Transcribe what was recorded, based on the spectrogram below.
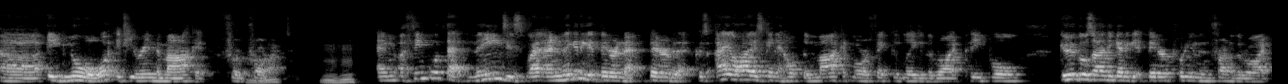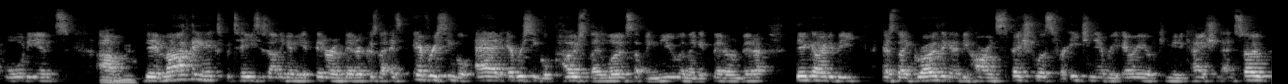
uh, ignore if you're in the market for a product. Mm-hmm. And I think what that means is, and they're going to get better in that, better at that, because AI is going to help them market more effectively to the right people. Google's only going to get better at putting them in front of the right audience. Um, mm-hmm. Their marketing expertise is only going to get better and better because as every single ad, every single post, they learn something new and they get better and better. They're going to be, as they grow, they're going to be hiring specialists for each and every area of communication. And so,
